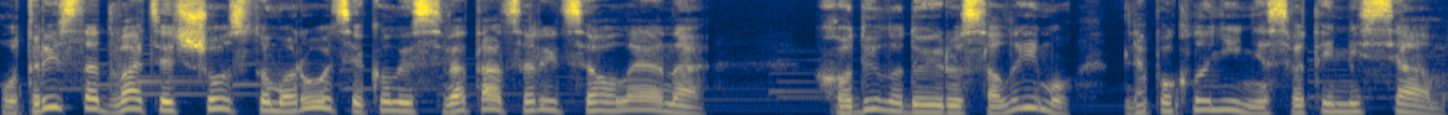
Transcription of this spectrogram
У 326 році, коли свята цариця Олена ходила до Єрусалиму для поклоніння святим місцям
